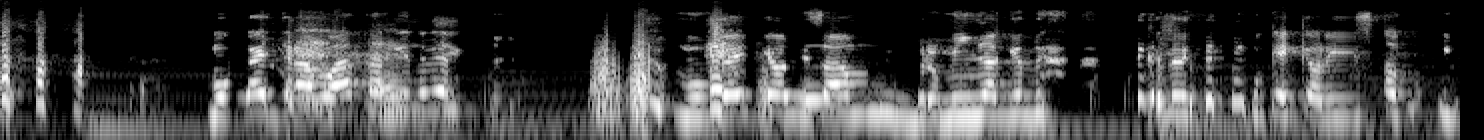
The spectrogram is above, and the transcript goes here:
mukanya jerawatan gitu kan. Mukanya kayak Oli samping berminyak gitu. mukanya kayak Oli samping.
